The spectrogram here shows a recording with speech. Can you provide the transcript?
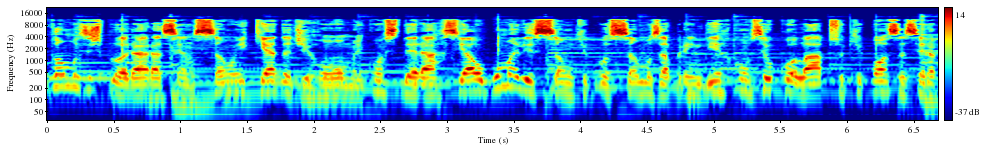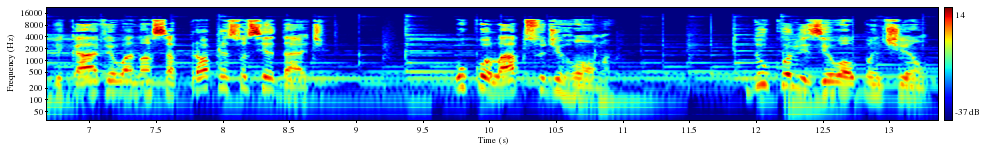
vamos explorar a ascensão e queda de Roma e considerar se há alguma lição que possamos aprender com seu colapso que possa ser aplicável à nossa própria sociedade. O colapso de Roma. Do Coliseu ao Panteão,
